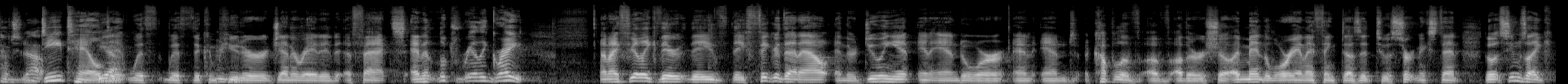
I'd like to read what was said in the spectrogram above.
it detailed Yeah. Mm-hmm. it with with the computer generated effects, and it looked really great. And I feel like they're they've they figured that out, and they're doing it in Andor and and a couple of of other shows. Like Mandalorian, I think, does it to a certain extent, though it seems like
